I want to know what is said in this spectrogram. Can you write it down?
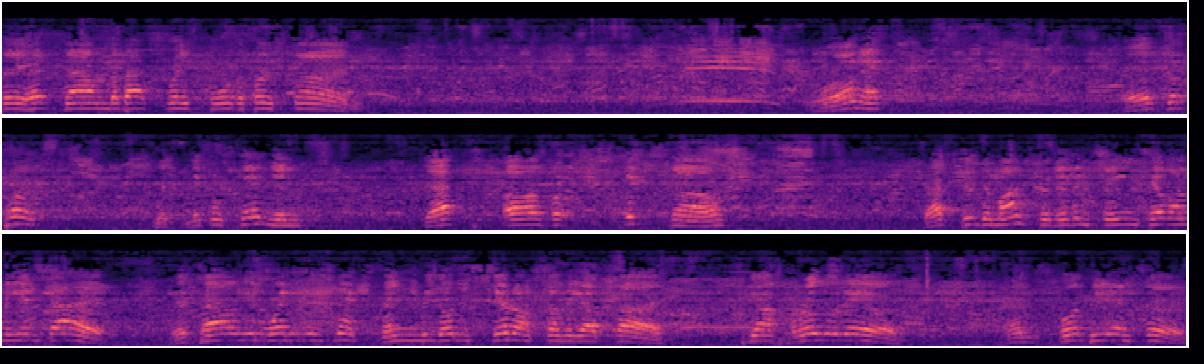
they head down the back straight for the first time. Rawnaq heads apart with Nichols Canyon. Gap of six now. Back to demonstrative and James Hill on the inside. Italian wedding is next. Then we go to Siros on the outside. Piafrelo there. And Scorpiencer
